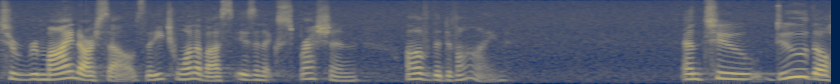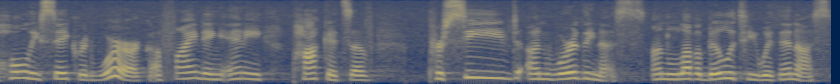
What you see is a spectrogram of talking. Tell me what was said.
to remind ourselves that each one of us is an expression of the divine. And to do the holy, sacred work of finding any pockets of perceived unworthiness, unlovability within us,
